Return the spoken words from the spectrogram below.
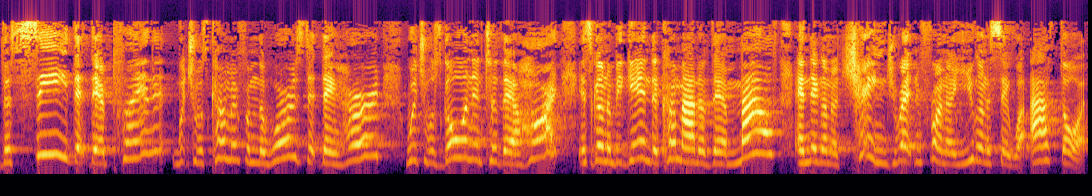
The seed that they're planted, which was coming from the words that they heard, which was going into their heart, is going to begin to come out of their mouth and they're going to change right in front of you. You're going to say, Well, I thought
